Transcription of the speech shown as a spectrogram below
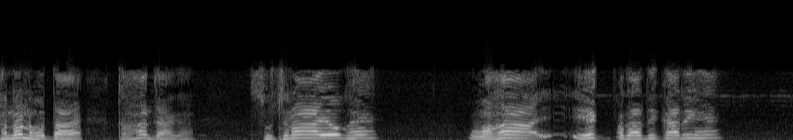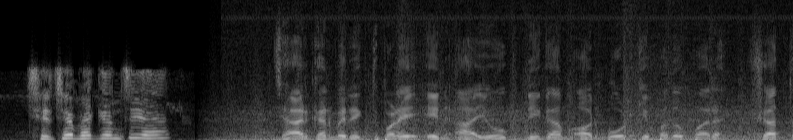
हनन होता है, कहाँ जाएगा? सूचना आयोग है, वहाँ एक पदाधिकारी है छः छः वैकेंसी है। झारखंड में रिक्त पड़े इन आयोग, निगम और बोर्ड के पदों पर शत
